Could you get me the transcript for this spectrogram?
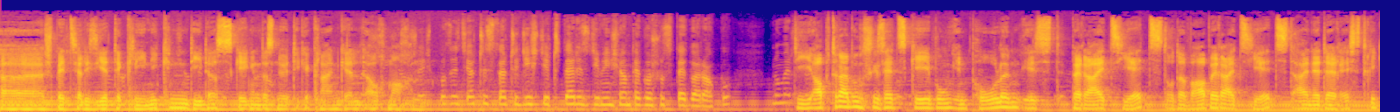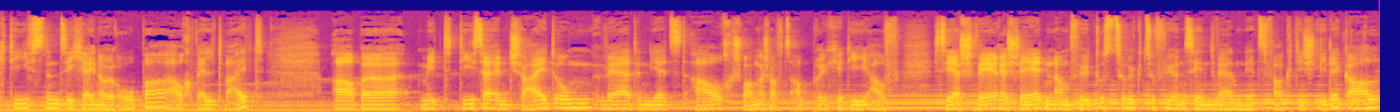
äh, spezialisierte Kliniken, die das gegen das nötige Kleingeld auch machen. Die Abtreibungsgesetzgebung in Polen ist bereits jetzt oder war bereits jetzt eine der restriktivsten, sicher in Europa, auch weltweit. Aber mit dieser Entscheidung werden jetzt auch Schwangerschaftsabbrüche, die auf sehr schwere Schäden am Fötus zurückzuführen sind, werden jetzt faktisch illegal.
